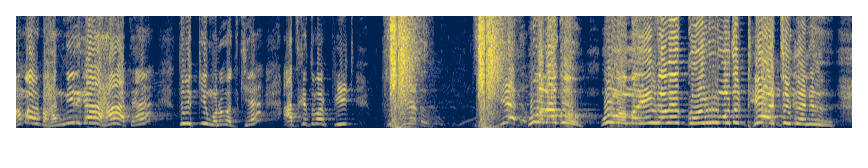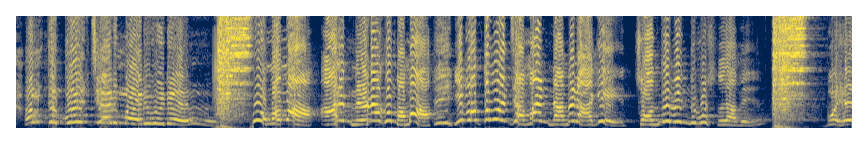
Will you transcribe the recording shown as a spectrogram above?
আমার ভাগ্নির গায়ে হাত হ্যাঁ? তুমি কি মনে করছ হ্যাঁ? আজকে তোমার পিঠ ফুটিয়ে দেবো ও বাবা ও মামা এইভাবে গরুর মতো ঠিয়ে আছে কেন? আমি তো বলছি আর মারবে না। ও মামা আর মেরো গো মামা। এবার তোমার জামার নামের আগে চন্দ্রবিন্দু বসে যাবে। বহে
